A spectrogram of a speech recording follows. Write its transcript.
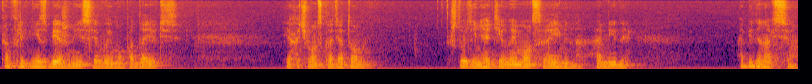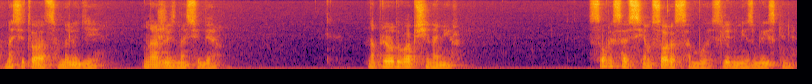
Конфликт неизбежен, если вы ему поддаетесь. Я хочу вам сказать о том, что эти негативные эмоции, а именно обиды, обиды на все, на ситуацию, на людей, на жизнь, на себя, на природу вообще, на мир. Ссоры со всем, ссоры с собой, с людьми, с близкими,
